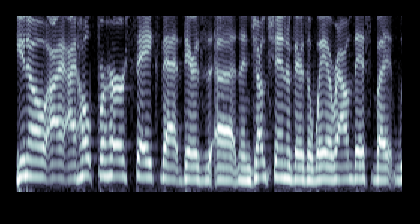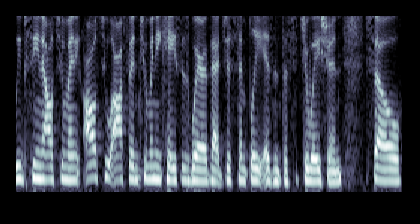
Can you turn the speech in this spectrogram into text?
you know, I, I hope for her sake that there's uh, an injunction or there's a way around this. But we've seen all too many, all too often, too many cases where that just simply isn't the situation. So,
